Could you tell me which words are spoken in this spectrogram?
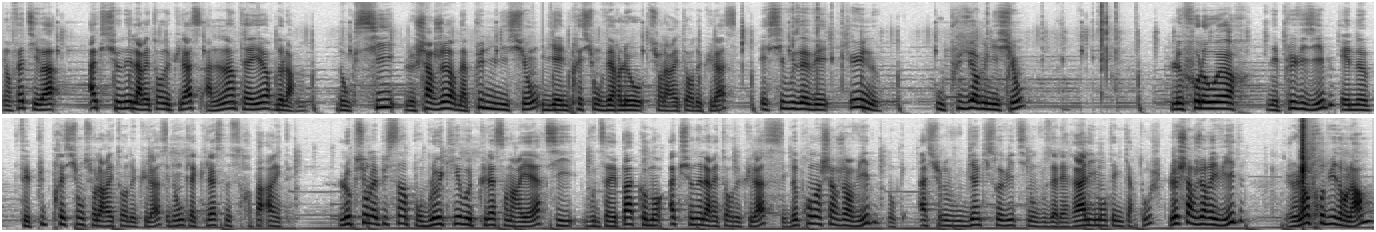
et en fait il va actionner l'arrêteur de culasse à l'intérieur de l'arme. Donc si le chargeur n'a plus de munitions, il y a une pression vers le haut sur l'arrêteur de culasse. Et si vous avez une ou plusieurs munitions, le follower n'est plus visible et ne fait plus de pression sur l'arrêteur de culasse et donc la culasse ne sera pas arrêtée. L'option la plus simple pour bloquer votre culasse en arrière, si vous ne savez pas comment actionner l'arrêteur de culasse, c'est de prendre un chargeur vide, donc assurez-vous bien qu'il soit vide sinon vous allez réalimenter une cartouche. Le chargeur est vide, je l'introduis dans l'arme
